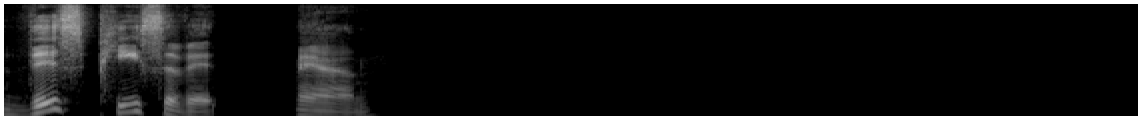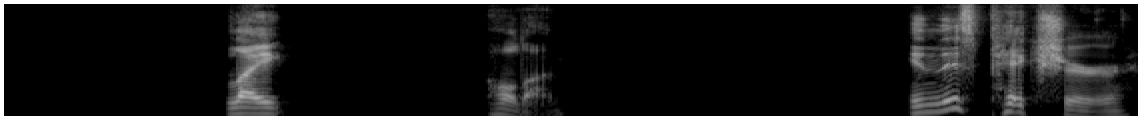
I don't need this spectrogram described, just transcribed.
this piece of it man like hold on in this picture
